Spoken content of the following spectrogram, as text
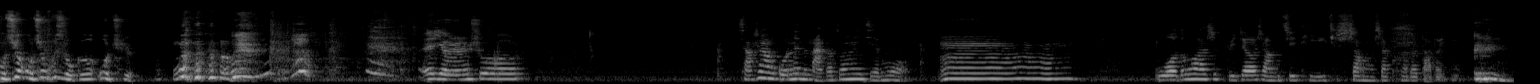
我居然我居然会这首歌？我去，哎，有人说想上国内的哪个综艺节目？嗯，我的话是比较想集体一起上一下快乐大本营，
